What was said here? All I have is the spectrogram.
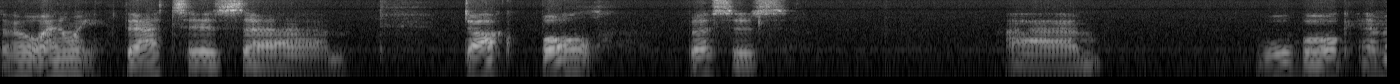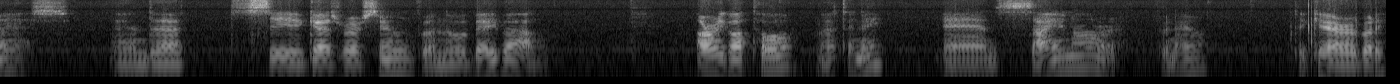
So anyway, that is um, Dark Bull versus um, Wolborg MS. And uh, see you guys very soon for another Bayball. Arigato, matane, and sayonara for now. Take care everybody.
